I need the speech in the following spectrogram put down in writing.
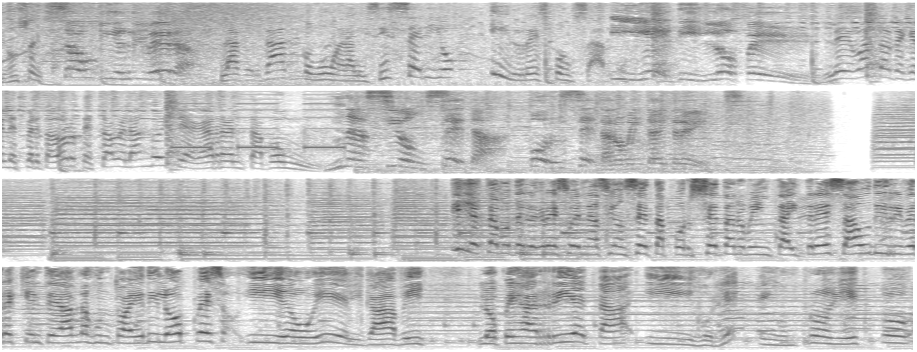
Nación Z. Saudi Rivera La verdad con un análisis serio y responsable. y Eddie Lofe. Levántate que el despertador te está velando y te agarra el tapón. Nación Z por Z93. Y ya estamos de regreso en Nación Z por Z93. Audi Rivera es quien te habla junto a Eddie López y hoy el Gaby López Arrieta y Jorge en un proyecto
